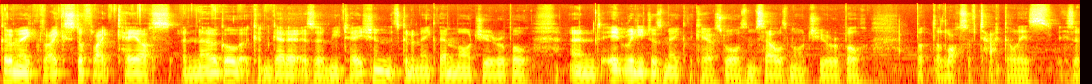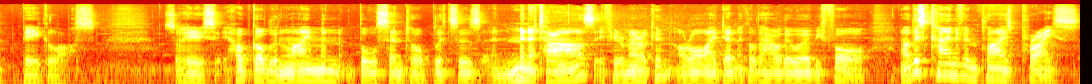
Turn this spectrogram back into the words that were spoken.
gonna make like stuff like Chaos and Nurgle that can get it as a mutation. It's gonna make them more durable, and it really does make the Chaos Dwarves themselves more durable. But the loss of tackle is is a big loss. So here's Hobgoblin Linemen, Bull Centaur Blitzers, and Minotaurs, if you're American, are all identical to how they were before. Now this kind of implies price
